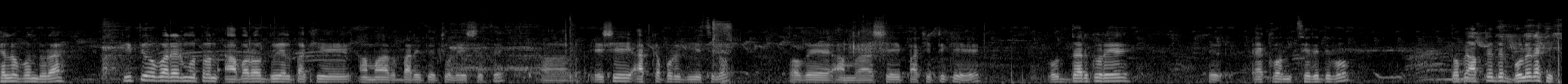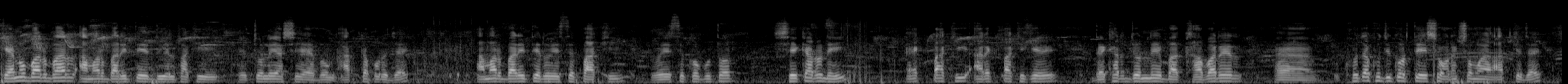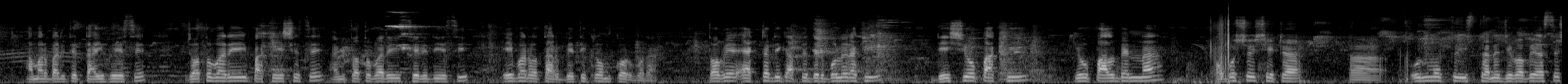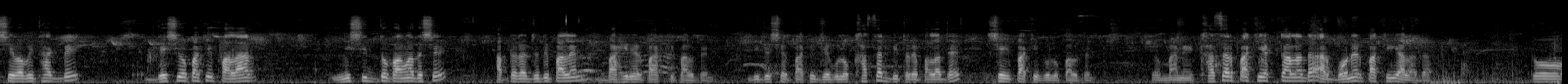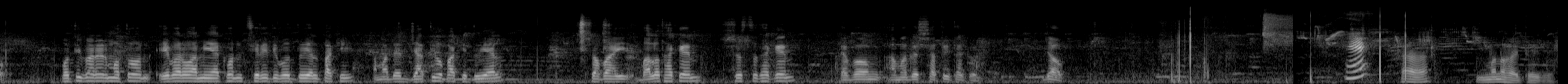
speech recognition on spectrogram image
Hello বন্ধুরা, তৃতীয়বারের মতন আবারও দুয়েল পাখি আমার বাড়িতে চলে এসেছে। আর এসেই আটকা পড়ে গিয়েছিল। তবে আমরা সেই পাখিটিকে উদ্ধার করে এখন ছেড়ে দিব। তবে আপনাদের বলে রাখি, কেন বারবার আমার বাড়িতে দুয়েল পাখি চলে আসে এবং আটকা পড়ে যায়? আমার বাড়িতে রয়েছে পাখি, রয়েছে কবুতর। সে কারণেই এক পাখি আরেক পাখিকে দেখার জন্যে বা খাবারের খোঁজাখুঁজি করতে এসে অনেক সময় আটকে যায়। আমার বাড়িতে তাই হয়েছে। যতবারই পাখি এসেছে, আমি ততবারই ছেড়ে দিয়েছি। এবারও তার ব্যতিক্রম করব না। তবে একটা দিক আপনাদের বলে রাখি, দেশীয় পাখি কেউ পালবেন না। অবশ্যই সেটা উন্মুক্ত স্থানে যেভাবে আছে, সেভাবেই থাকবে। দেশীয় পাখি পালার নিষিদ্ধ বাংলাদেশে আপনারা যদি পালেন, বাহিরের পাখি পালবেন। বিদেশের পাখি যেগুলো খাঁচার ভিতরে পালা যায়, সেই পাখিগুলো পালবেন। মানে খাঁচার পাখি একটা আলাদা আর বনের পাখি আলাদা। তো প্রতিবারের মতন এবারও আমি এখন ছেড়ে দিব দুয়েল পাখি আমাদের জাতীয় পাখি দুয়েল। সবাই ভালো থাকেন সুস্থ থাকেন এবং আমাদের সাথেই থাকুন। যাও। হ্যাঁ? হ্যাঁ মনে হয় তৈরি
